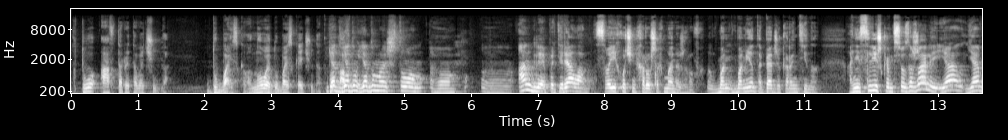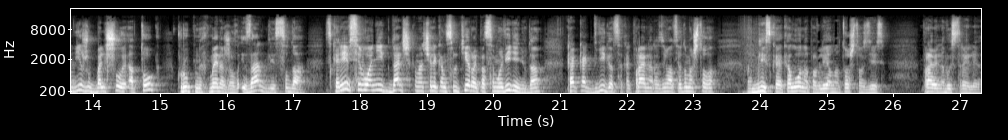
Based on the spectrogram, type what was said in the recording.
кто автор этого чуда? Дубайского, новое дубайское чудо. Кто Я, я автор? я думаю, что э, э, Англия потеряла своих очень хороших менеджеров в момент, опять же, карантина. Они слишком все зажали. Я, я вижу большой отток крупных менеджеров из Англии сюда. Скорее всего, они дальше начали консультировать по своему видению, да, как, как двигаться, как правильно развиваться. Я думаю, что английская колонна повлияла на то, что здесь правильно выстроили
